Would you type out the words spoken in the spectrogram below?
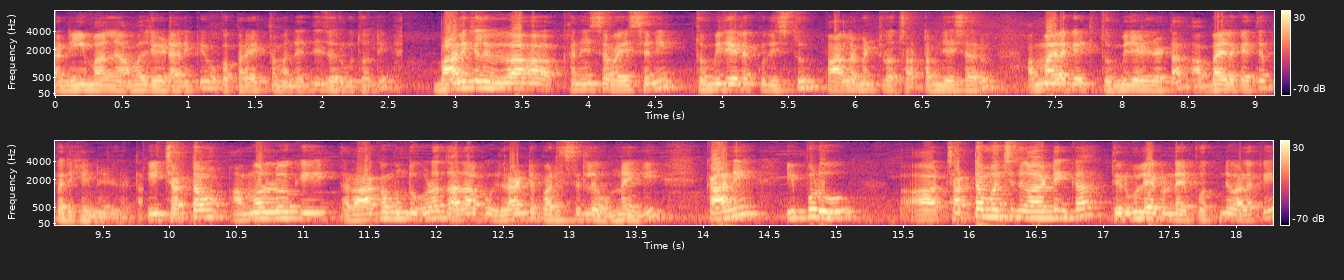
ఆ నియమాలను అమలు చేయడానికి ఒక ప్రయత్నం అనేది జరుగుతుంది. బాలికల వివాహ కనీస వయసుని తొమ్మిదేళ్ళకు కుదిస్తూ పార్లమెంట్లో చట్టం చేశారు. అమ్మాయిలకైతే తొమ్మిదేళ్ళట అబ్బాయిలకైతే పదిహేను ఏళ్ళట ఈ చట్టం అమల్లోకి రాకముందు కూడా దాదాపు ఇలాంటి పరిస్థితులే ఉన్నాయి. కానీ ఇప్పుడు చట్టం వచ్చింది కాబట్టి ఇంకా తిరుగు లేకుండా అయిపోతుంది వాళ్ళకి.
